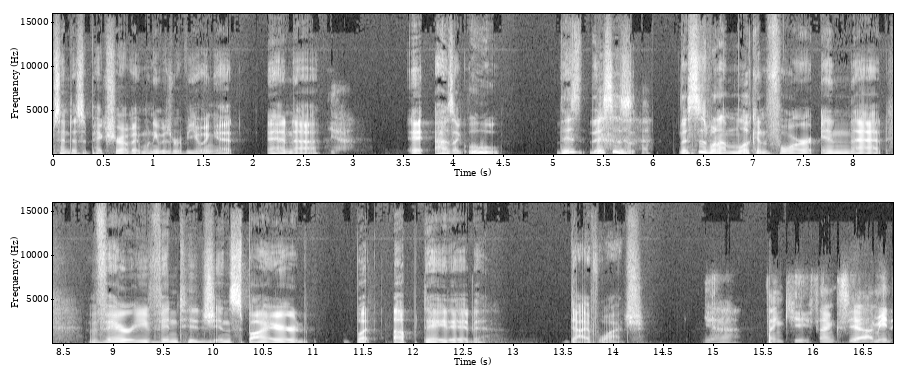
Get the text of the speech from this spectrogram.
sent us a picture of it when he was reviewing it, and uh, yeah, it, I was like, "Ooh, this this is this is what I'm looking for in that very vintage inspired but updated dive watch." Yeah, thank you, thanks. Yeah, I mean,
